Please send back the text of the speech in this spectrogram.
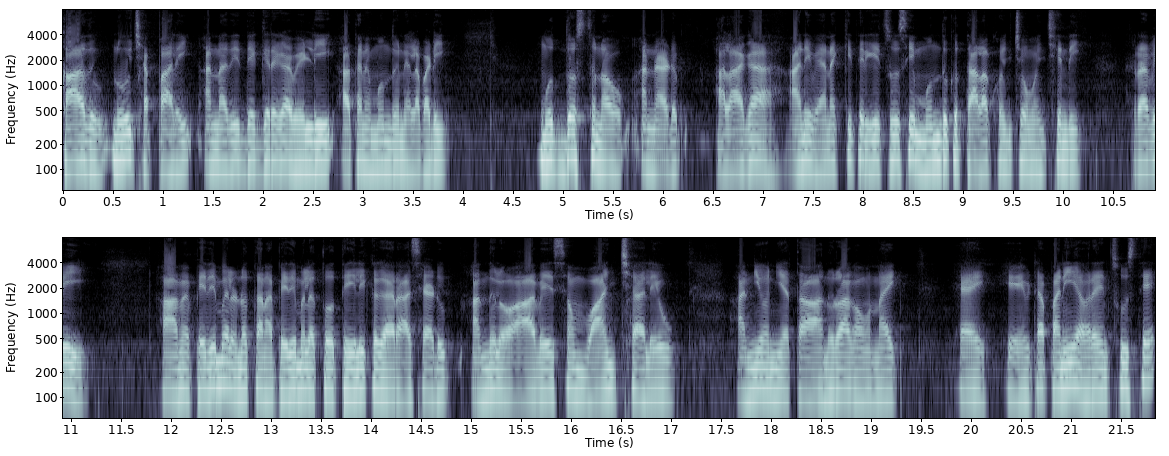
కాదు నువ్వు చెప్పాలి అన్నది దగ్గరగా వెళ్ళి అతని ముందు నిలబడి ముద్దొస్తున్నావు అన్నాడు. అలాగా అని వెనక్కి తిరిగి చూసి ముందుకు తల కొంచెం ఉంచింది రవి ఆమె పెదిమలను తన పెదిమలతో తేలికగా రాశాడు. అందులో ఆవేశం వాంఛ లేవు. అన్యోన్యత అనురాగం ఉన్నాయి. ఏయ్ ఏమిటా పని? ఎవరైనా చూస్తే?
